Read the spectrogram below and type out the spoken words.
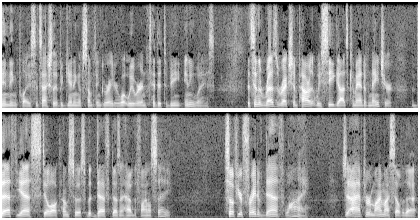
ending place. It's actually a beginning of something greater, what we were intended to be, anyways. It's in the resurrection power that we see God's command of nature. Death, yes, still all comes to us, but death doesn't have the final say. So if you're afraid of death, why? I have to remind myself of that.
